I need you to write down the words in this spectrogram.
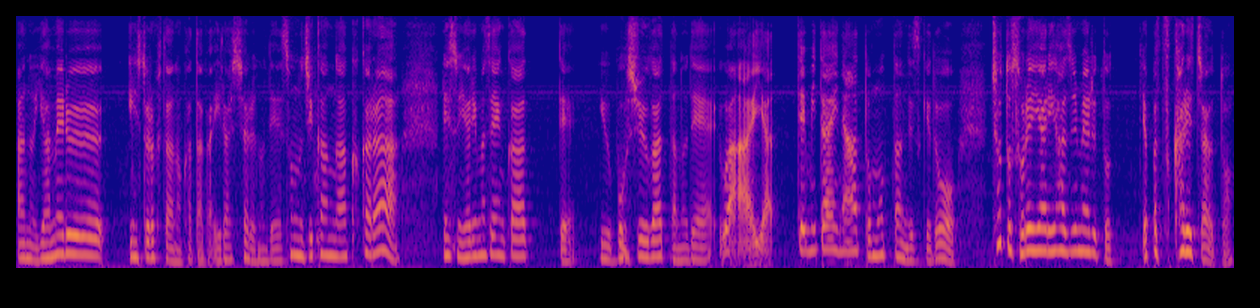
あの辞めるインストラクターの方がいらっしゃるのでその時間が空くからレッスンやりませんかっていう募集があったのでうわーやってみたいなと思ったんですけどちょっとそれやり始めるとやっぱ疲れちゃうと、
